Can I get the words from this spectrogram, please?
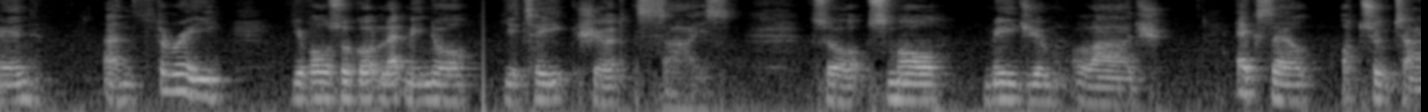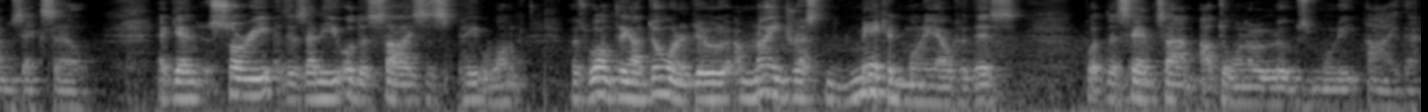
in, and three, you've also got to let me know your t-shirt size. So small, medium, large, XL or two times XL. Again, sorry if there's any other sizes people want. There's one thing I don't want to do, I'm not interested in making money out of this, but at the same time I don't want to lose money either.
